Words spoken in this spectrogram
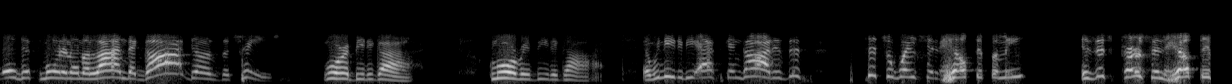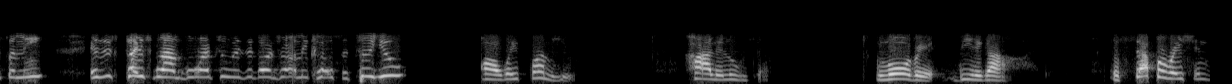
know this morning on the line that God does the changing? Glory be to God. Glory be to God. And we need to be asking God, is this situation healthy for me? Is this person healthy for me? Is this place where I'm going to, is it going to draw me closer to you or away from you? Hallelujah. Glory be to God. The separation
